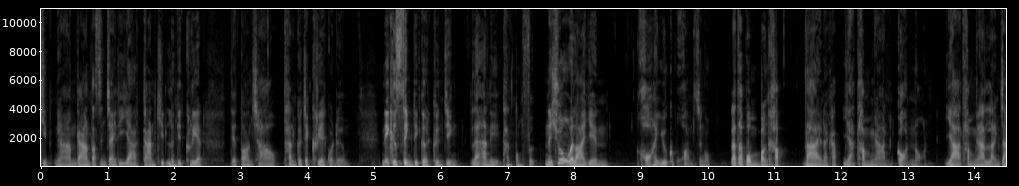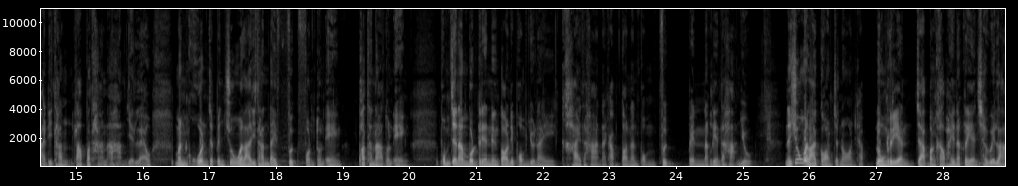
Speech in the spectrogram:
คิดงามการตัดสินใจที่ยากการคิดเรื่องที่เครียด เดี๋ยวตอนเช้าท่านก็จะเครียดกว่าเดิม นี่คือสิ่งที่เกิดขึ้นจริง และอันนี้ท่านต้องฝึก ในช่วงเวลาเย็น ขอให้อยู่กับความสงบ และถ้าผมบังคับได้นะครับอย่าทำงานก่อนนอน อย่าทำงานหลังจากที่ท่านรับประทานอาหารเย็นแล้ว มันควรจะเป็นช่วงเวลาที่ท่านได้ฝึกฝนตนเอง พัฒนาตนเอง ผมจะนำบทเรียนหนึ่งตอนที่ผมอยู่ในค่ายทหารนะครับ ตอนนั้นผมฝึกเป็นนักเรียนทหารอยู่ ในช่วงเวลาก่อนจะนอนครับ โรงเรียนจะบังคับให้นักเรียนใช้เวลา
